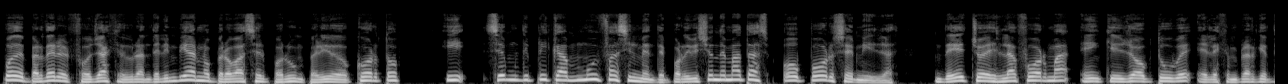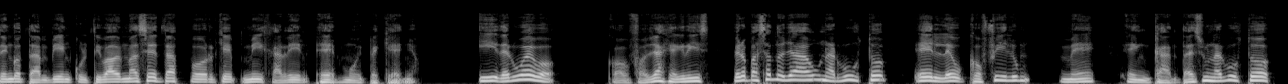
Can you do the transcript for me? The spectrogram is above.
puede perder el follaje durante el invierno, pero va a ser por un periodo corto y se multiplica muy fácilmente por división de matas o por semillas. De hecho, es la forma en que yo obtuve el ejemplar que tengo también cultivado en macetas porque mi jardín es muy pequeño. Y de nuevo, con follaje gris, pero pasando ya a un arbusto, el Leucophyllum me encanta. Es un arbusto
